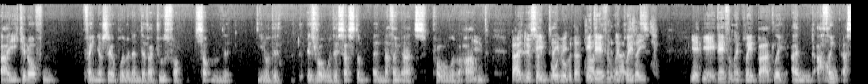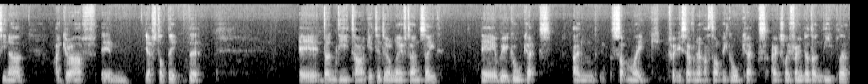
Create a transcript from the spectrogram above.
uh, you can often find yourself blaming individuals for something that you know that is wrong with the system, and I think that's probably what happened. Yeah. But, but at the same time, he, he definitely played. Side. Yeah, yeah, he definitely played badly, and I uh-huh. think I seen a a graph um, yesterday that uh, Dundee targeted our left hand side uh, with goal kicks, and something like 27 out of 30 goal kicks actually found a Dundee player.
